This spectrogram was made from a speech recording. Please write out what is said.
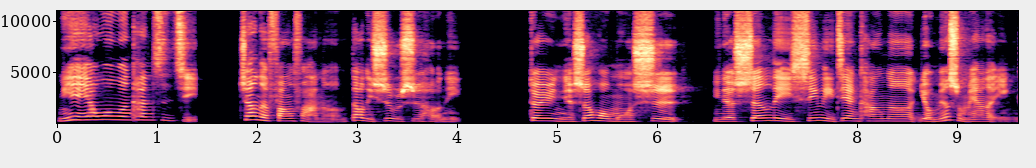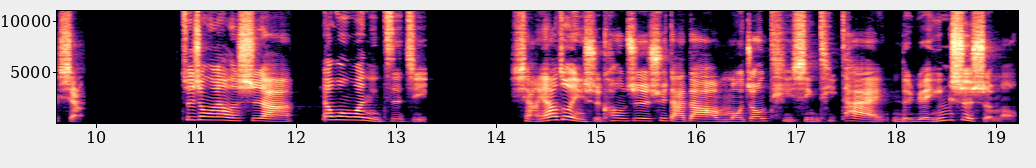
你也要问问看自己，这样的方法呢，到底适不适合你？对于你的生活模式、你的生理、心理健康呢，有没有什么样的影响？最重要的是啊，要问问你自己，想要做饮食控制去达到某种体型体态，你的原因是什么？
